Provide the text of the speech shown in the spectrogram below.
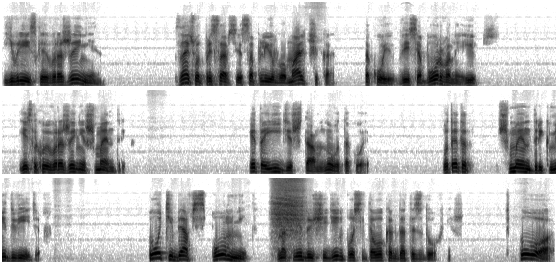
еврейское выражение. Знаешь, вот представь себе сопливого мальчика, такой весь оборванный, и есть такое выражение шмендрик. Это идиш там, ну вот такое. Вот этот шмендрик Медведев. Кто тебя вспомнит на следующий день после того, когда ты сдохнешь? Кто?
